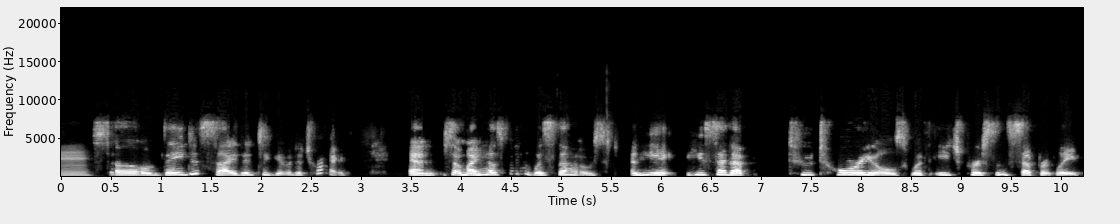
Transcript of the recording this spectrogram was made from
Mm. So they decided to give it a try. And so my husband was the host and he he set up tutorials with each person separately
